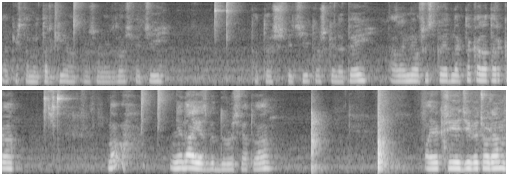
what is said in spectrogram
jakieś tam latarki, o proszę bardzo, świeci. To też świeci troszkę lepiej, ale mimo wszystko jednak taka latarka no nie daje zbyt dużo światła. A jak się jedzie wieczorem,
